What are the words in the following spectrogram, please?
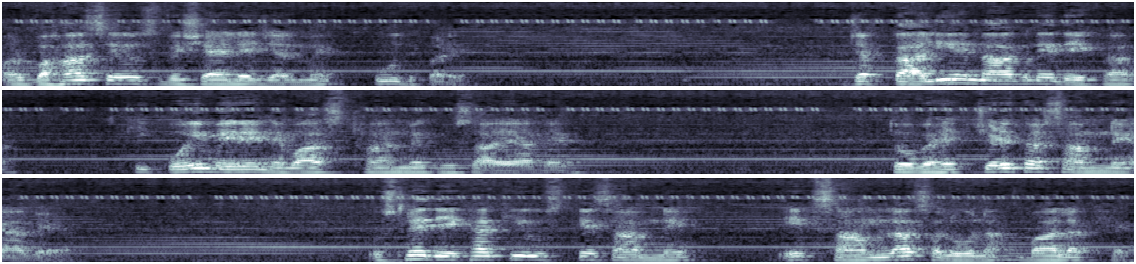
और वहाँ से उस विशैले जल में कूद पड़े। जब कालिया नाग ने देखा कि कोई मेरे निवास स्थान में घुस आया है तो वह चिड़कर सामने आ गया। उसने देखा कि उसके सामने एक सामला सलोना बालक है।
